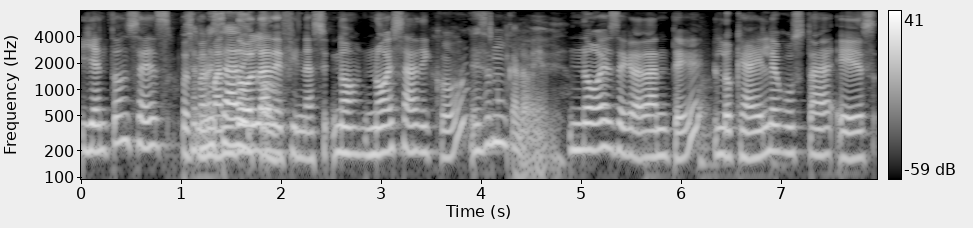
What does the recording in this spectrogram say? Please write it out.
Y entonces, pues sea, me no mandó la definición. No, no es sádico, Eso nunca lo había oído. no es degradante. Lo que a él le gusta es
